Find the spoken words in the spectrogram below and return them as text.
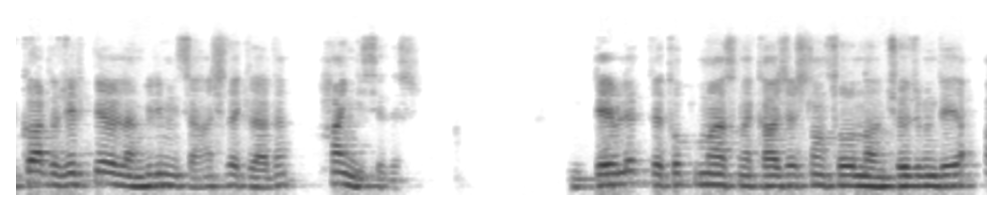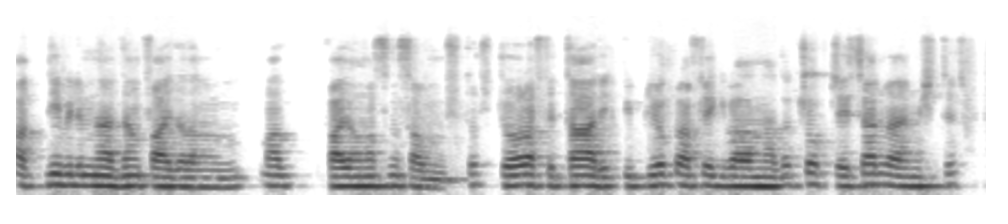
Yukarıda özellikle verilen bilim insanı aşağıdakilerden hangisidir? Devlet ve toplum arasında karşılaşılan sorunların çözümünde akli bilimlerden faydalanma, faydalanmasını savunmuştur. Coğrafya, tarih, bibliografya gibi alanlarda çok eser vermiştir.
